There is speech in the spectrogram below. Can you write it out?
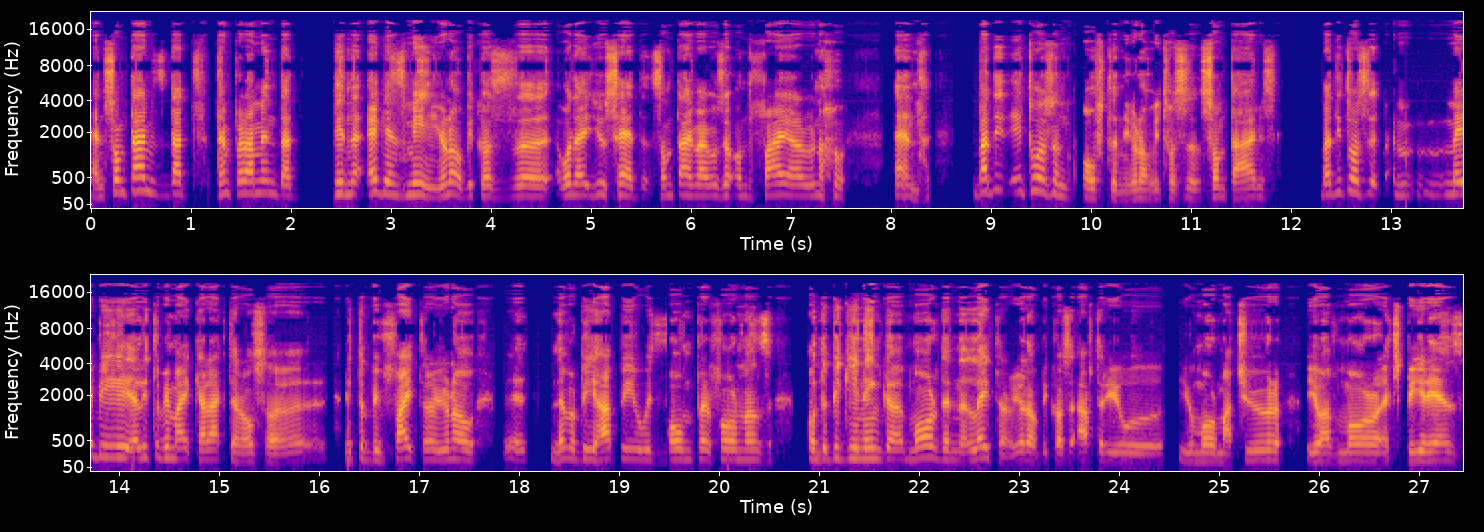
and sometimes that temperament that been against me, you know, because uh, what I, you said. Sometimes I was on the fire, you know, and but it, it wasn't often, you know. It was uh, sometimes but it was uh, maybe a little bit my character also a little bit fighter you know uh, never be happy with own performance on the beginning uh, more than later you know because after you you more mature you have more experience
